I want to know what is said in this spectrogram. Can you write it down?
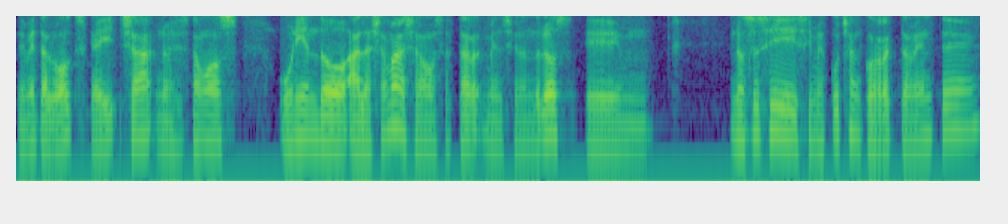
Metalbox, que ahí ya nos estamos uniendo a la llamada, ya vamos a estar mencionándolos. Eh, no sé si, si me escuchan correctamente.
